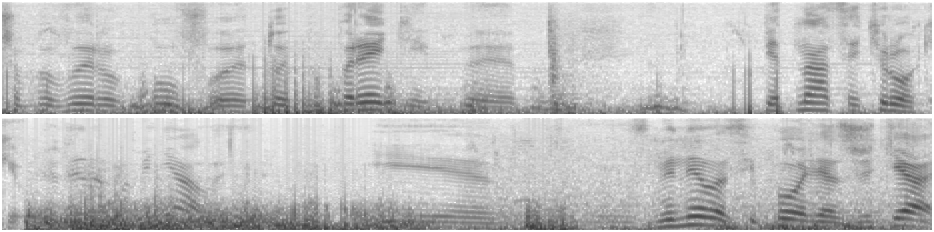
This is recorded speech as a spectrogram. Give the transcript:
щоб вирок був е, той попередній е, 15 років. Людина помінялася і е, змінилася і погляд життя.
